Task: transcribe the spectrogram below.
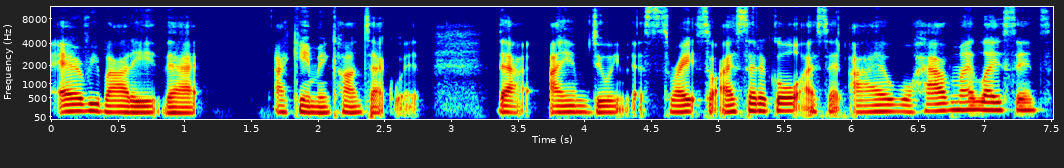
everybody that I came in contact with that I am doing this, right? So I set a goal. I said, I will have my license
